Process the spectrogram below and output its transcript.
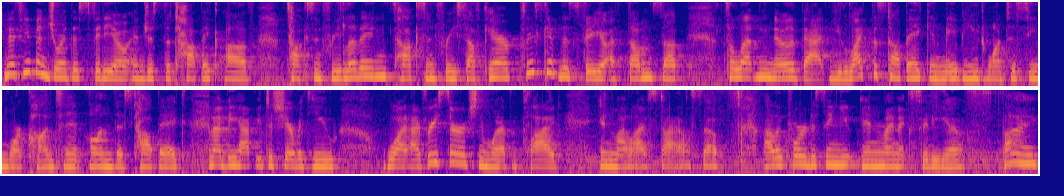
And if you've enjoyed this video and just the topic of toxin-free living, toxin-free self-care, please give this video a thumbs up to let me know that you like this topic and maybe you'd want to see more content on this topic. And I'd be happy to share with you what I've researched and what I've applied in my lifestyle. So I look forward to seeing you in my next video. Bye.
